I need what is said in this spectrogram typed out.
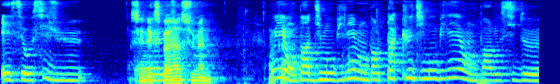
et c'est aussi du. c'est une euh, expérience humaine. Oui, fait. on parle d'immobilier, mais on parle pas que d'immobilier, on parle aussi de.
